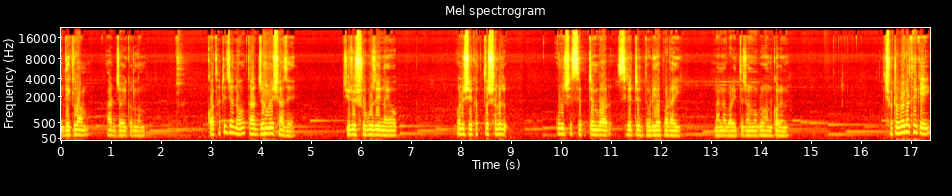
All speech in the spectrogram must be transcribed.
দেখলাম আর জয় করলাম। কথাটি যেন তার জন্যই সাজে। চির সবুজ এই নায়ক। উনিশশো একাত্তর সালের উনিশে সেপ্টেম্বর সিলেটের দড়িয়াপাড়ায় নানা বাড়িতে জন্মগ্রহণ করেন। ছোটবেলা থেকেই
